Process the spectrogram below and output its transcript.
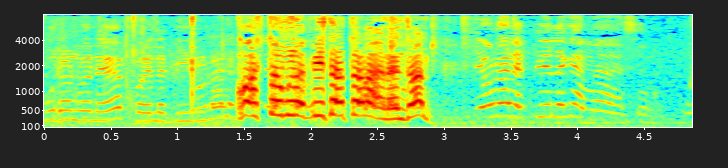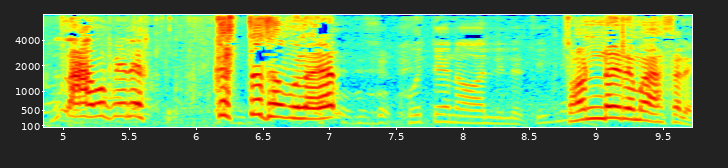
पुरानो भने यार पहिला दिदीलाई कस्तो मुला बिस्तार चला भने झन्। क्या लामो पेले। कस्तो छ मुला यार। झन्डैले मासले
